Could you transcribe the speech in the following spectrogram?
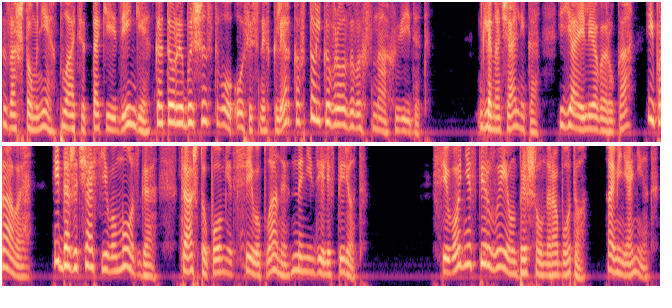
За что мне платят такие деньги, которые большинство офисных клерков только в розовых снах видят? Для начальника я и левая рука, и правая – и даже часть его мозга, та, что помнит все его планы на неделю вперед. Сегодня впервые он пришел на работу, а меня нет.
